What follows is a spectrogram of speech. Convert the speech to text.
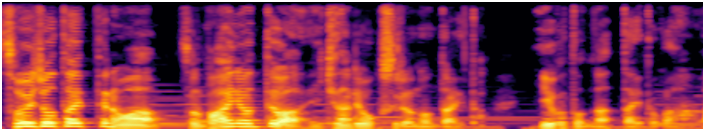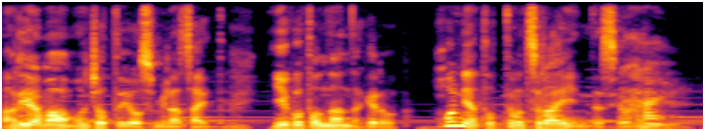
そういう状態っていうのは、その場合によってはいきなりお薬を飲んだりということになったりとか、あるいはまあもうちょっと様子見なさいということになるんだけど、本人はとっても辛いんですよね。はい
